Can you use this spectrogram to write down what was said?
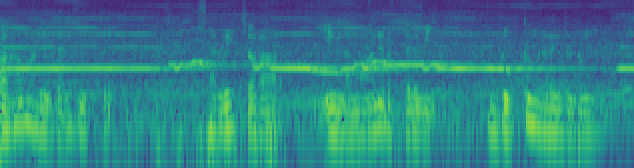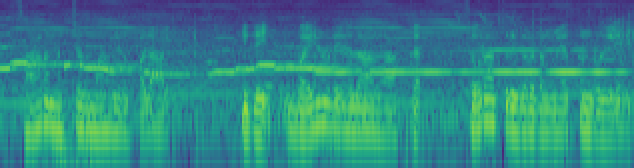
பகவானை தரிசித்து சர்வேஸ்வரா இந்த மானிட பிறவி துக்கம் நிறைந்ததும் சாரமற்றதுமாக இருப்பதால் இதை பயனுடையதாக ஆக்க சிவராத்திரி விரதம் மேற்கொண்டுள்ளேன்.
